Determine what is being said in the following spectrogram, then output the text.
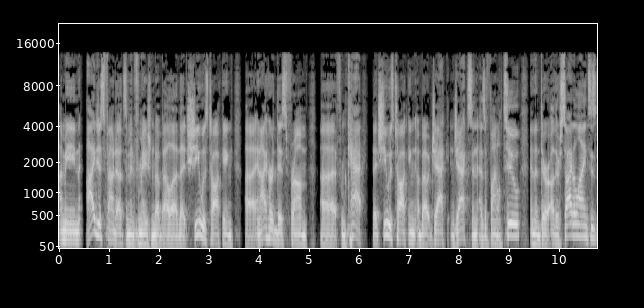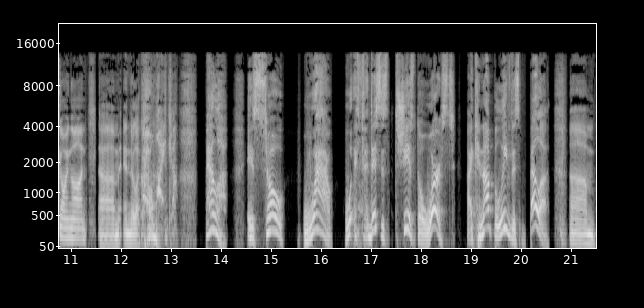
I mean, I just found out some information about Bella that she was talking, uh, and I heard this from uh, from Kat that she was talking about Jack and Jackson as a final two, and that there are other side alliances going on. Um, and they're like, "Oh my god, Bella is so wow! This is she is the worst. I cannot believe this, Bella." Um,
